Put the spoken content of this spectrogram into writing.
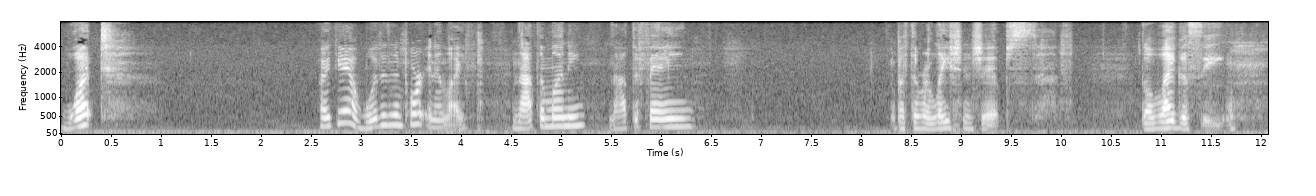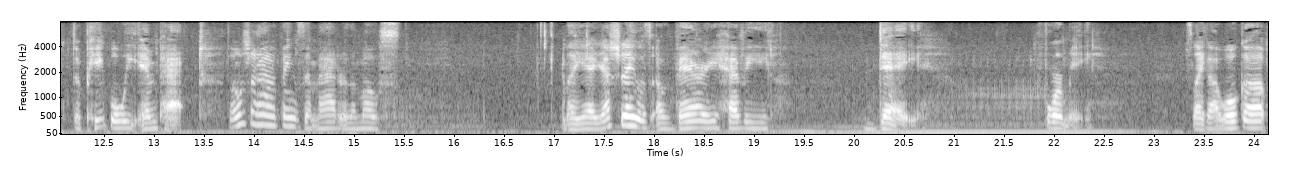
What, like, yeah, what is important in life? Not the money, not the fame, but the relationships, the legacy, the people we impact. Those are kind of things that matter the most. But yeah, yesterday was a very heavy day for me. It's like I woke up,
